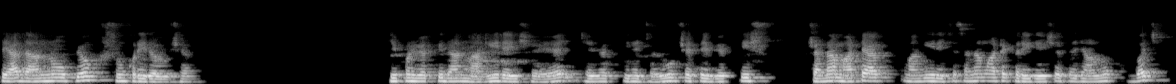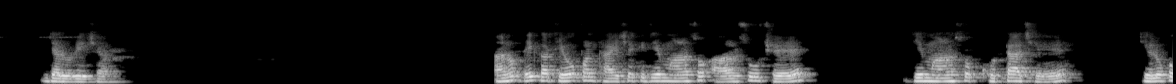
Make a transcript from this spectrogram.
ત્યાં દાનનો ઉપયોગ શું કરી રહ્યું છે. જે પણ વ્યક્તિ દાન માંગી રહી છે, જે વ્યક્તિને જરૂર છે તે વ્યક્તિ શેના માટે માંગી રહી છે, શેના માટે કરી રહી છે તે જાણવું ખૂબ જ જરૂરી છે. આનો એક અર્થ એવો પણ થાય છે કે જે માણસો આળસુ છે જે માણસો ખોટા છે, જે લોકો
